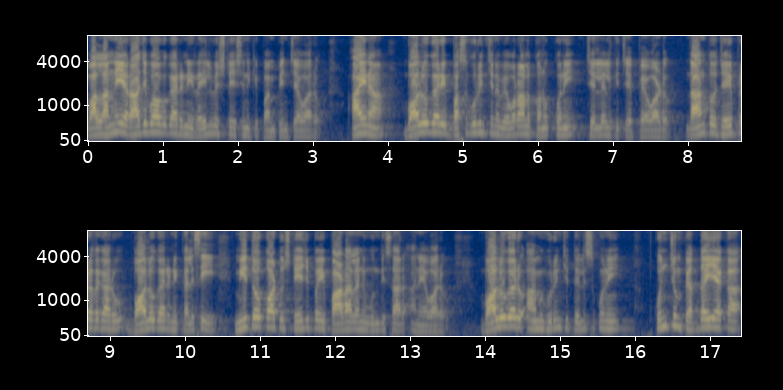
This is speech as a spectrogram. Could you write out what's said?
వాళ్ళ అన్నయ్య రాజబాబు గారిని రైల్వే స్టేషన్కి పంపించేవారు. ఆయన బాలుగారి బస గురించిన వివరాలు కనుక్కొని చెల్లెలకి చెప్పేవాడు. దాంతో జయప్రద గారు బాలుగారిని కలిసి మీతో పాటు స్టేజ్పై పాడాలని ఉంది సార్ అనేవారు. బాలుగారు ఆమె గురించి తెలుసుకుని కొంచెం పెద్దయ్యాక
